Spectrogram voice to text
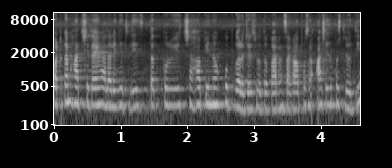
पटकन हात शिलाई घालायला घेतली. तत्पूर्वी चहा पिणं खूप गरजेचं होतं. कारण सकाळपासून अशीच बसली होती.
